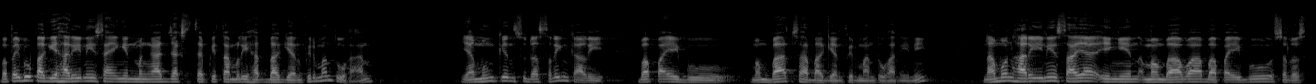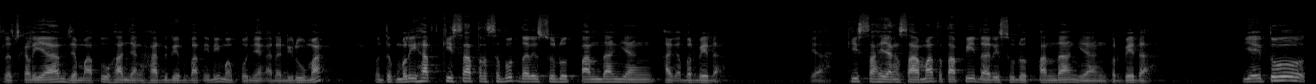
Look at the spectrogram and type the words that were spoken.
Bapak Ibu pagi hari ini saya ingin mengajak setiap kita melihat bagian firman Tuhan yang mungkin sudah sering kali Bapak Ibu membaca bagian firman Tuhan ini. Namun hari ini saya ingin membawa Bapak Ibu, saudara-saudara sekalian, jemaat Tuhan yang hadir di tempat ini maupun yang ada di rumah, untuk melihat kisah tersebut dari sudut pandang yang agak berbeda. Ya, kisah yang sama tetapi dari sudut pandang yang berbeda. Yaitu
